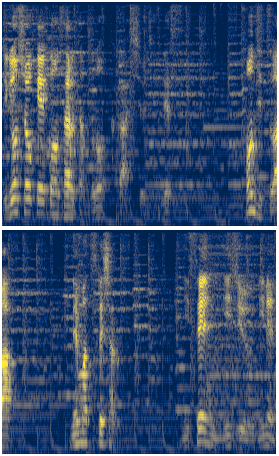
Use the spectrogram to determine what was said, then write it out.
事業承継コンサルタントの高橋修人です。本日は年末スペシャル2022年を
